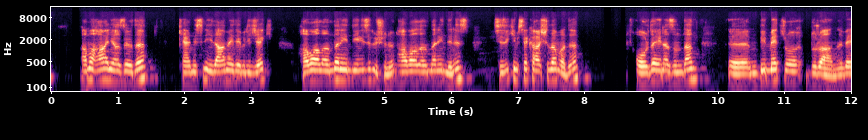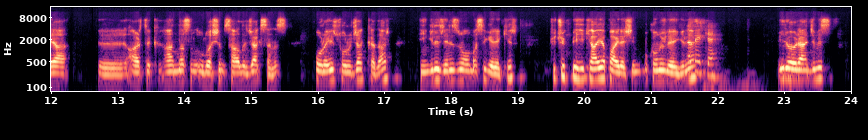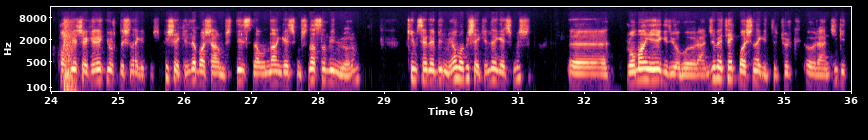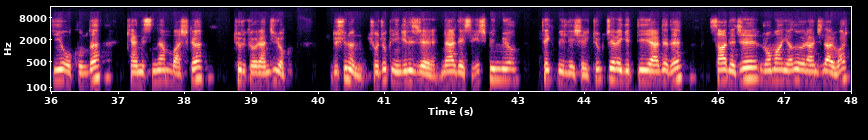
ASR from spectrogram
ama hali hazırda kendisini idame edebilecek havaalanından indiğinizi düşünün. Havaalanından indiniz. Sizi kimse karşılamadı. Orada en azından e, bir metro durağını veya e, artık ha, nasıl ulaşım sağlayacaksanız orayı soracak kadar İngilizcenizin olması gerekir. Küçük bir hikaye paylaşayım bu konuyla ilgili. Tabii ki. Bir öğrencimiz kopya çekerek yurt dışına gitmiş. Bir şekilde başarmış. Dil sınavından geçmiş. Nasıl bilmiyorum. Kimse de bilmiyor ama bir şekilde geçmiş. Ee, Romanya'ya gidiyor bu öğrenci ve tek başına gitti Türk öğrenci. Gittiği okulda kendisinden başka Türk öğrenci yok. Düşünün çocuk İngilizce neredeyse hiç bilmiyor. Tek bildiği şey Türkçe ve gittiği yerde de sadece Romanyalı öğrenciler var.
